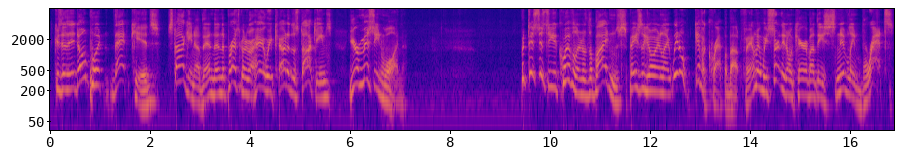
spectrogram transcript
Because if they don't put that kid's stocking up, then then the press is going to go, "Hey, we counted the stockings. You're missing one." But this is the equivalent of the Bidens basically going like, we don't give a crap about family. We certainly don't care about these sniveling brats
